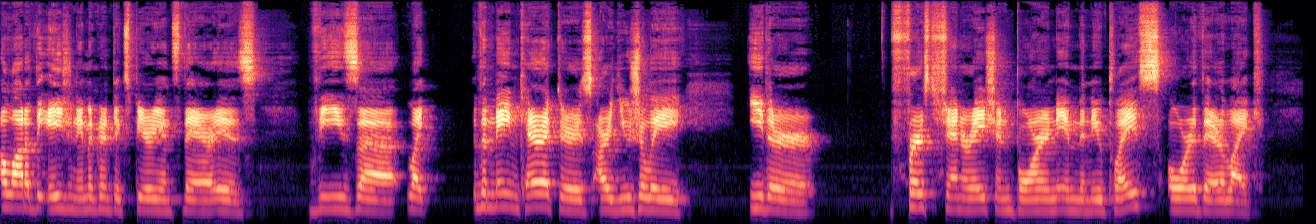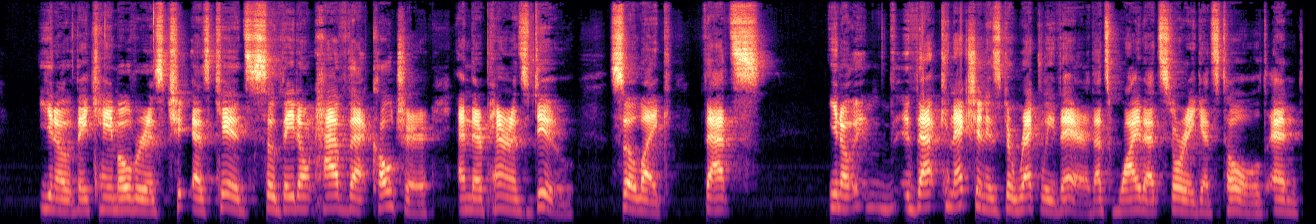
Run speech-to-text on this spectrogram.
a lot of the Asian immigrant experience there is these uh, like the main characters are usually either first generation born in the new place or they're like you know they came over as ch- as kids so they don't have that culture and their parents do so like that's you know that connection is directly there. That's why that story gets told. And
